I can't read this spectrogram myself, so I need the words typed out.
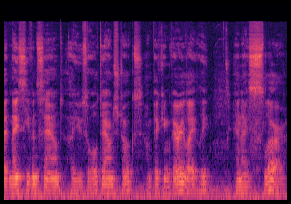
That nice even sound, I use all downstrokes. I'm picking very lightly and I slur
